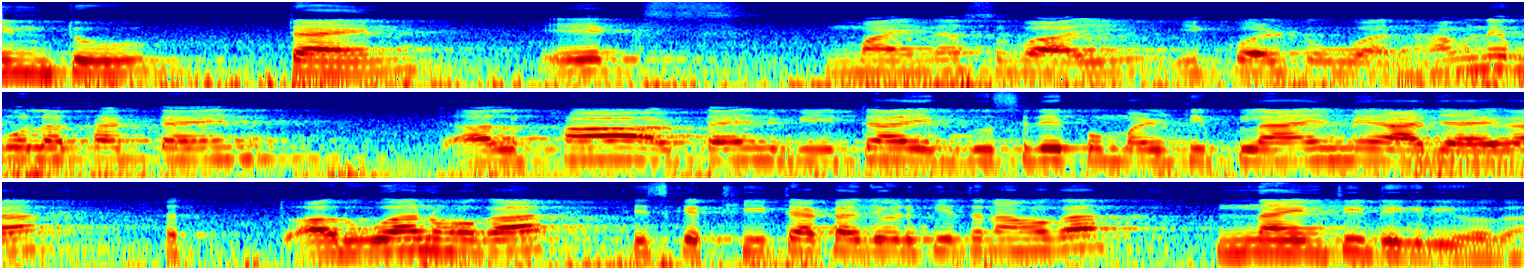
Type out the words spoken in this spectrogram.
into tan x minus y equal to one हमने बोला था टेन अल्फ़ा और टेन बीटा एक दूसरे को मल्टीप्लाई में आ जाएगा, और वन होगा तो इसके थीटा का जोड़ कितना होगा? 90 डिग्री होगा।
